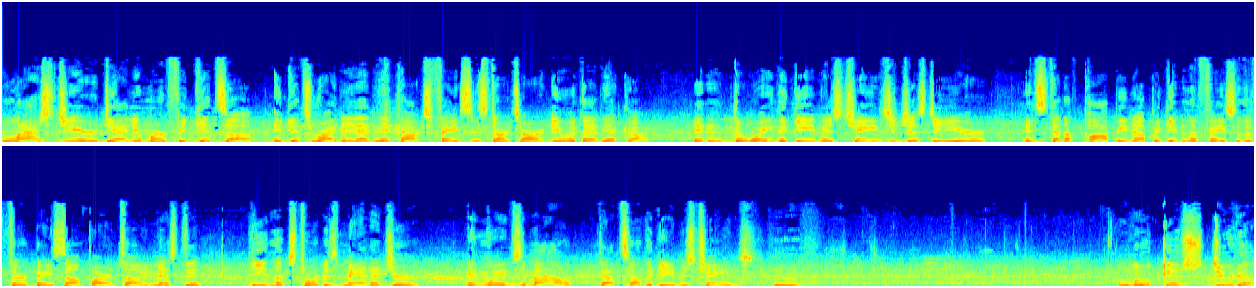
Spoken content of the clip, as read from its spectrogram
last year, Daniel Murphy gets up and gets right in Ed Hickox's face and starts arguing with Ed Hickox. And the way the game has changed in just a year, instead of popping up and getting in the face of the third base umpire and telling him he missed it, he looks toward his manager and waves him out. That's how the game has changed. Hmm. Lucas Duda.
